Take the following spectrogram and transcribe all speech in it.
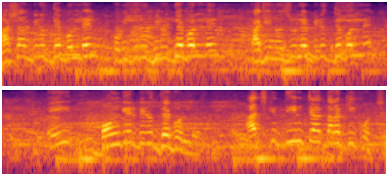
ভাষার বিরুদ্ধে বললেন, কবিগুরুর বিরুদ্ধে বললেন, কাজী নজরুলের বিরুদ্ধে বললেন, এই বঙ্গের বিরুদ্ধে বললেন, আজকের দিনটা তারা কি করছে?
